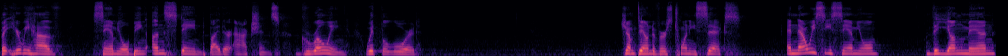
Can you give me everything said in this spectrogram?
But here we have Samuel being unstained by their actions, growing with the Lord. Jump down to verse 26. And now we see Samuel, the young man,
